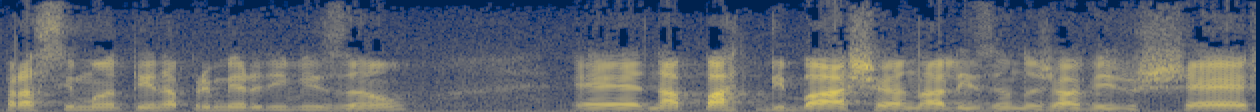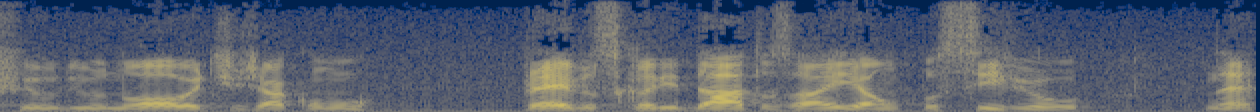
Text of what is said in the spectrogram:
para se manter na primeira divisão é, na parte de baixo, analisando, eu já vejo o Sheffield e o Norwich já como prévios candidatos aí a um possível né,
